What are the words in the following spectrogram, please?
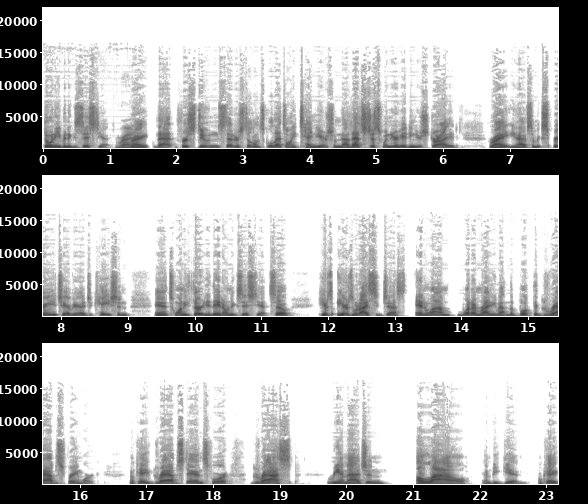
don't even exist yet. Right. Right. That for students that are still in school, that's only 10 years from now. That's just when you're hitting your stride. Right. You have some experience. You have your education, and in 2030 they don't exist yet. So here's here's what I suggest, and what I'm what I'm writing about in the book, the GRABS framework. Okay, GRAB stands for grasp, reimagine, allow, and begin. Okay,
